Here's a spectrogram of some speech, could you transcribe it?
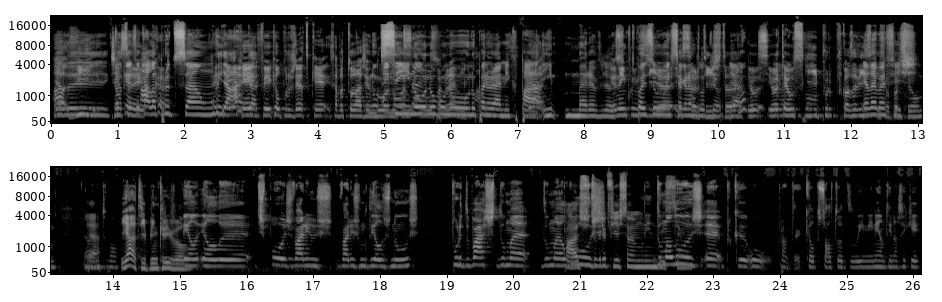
Ah, Ele, vi, que já fez sei. aquela Aca. produção. yeah, que é- foi aquele projeto que é, estava toda a gente No- em Sim, no, no, no, panorâmico. no panorâmico, pá, Yeah. e maravilhoso. Eu nem Depois o Instagram esse bloqueou. Yeah. Eu, eu até o segui por, por causa disso. Ele é que bem fixe. É Yeah. muito bom. Yeah, tipo, incrível. Ele, ele, eh, dispôs vários, vários modelos nus por debaixo de uma, de uma Pá, as luz. fotografias são mesmo De lindíssimas. uma luz, eh, porque o, pronto, aquele pessoal todo iminente e não sei o quê,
